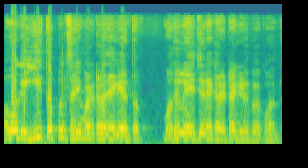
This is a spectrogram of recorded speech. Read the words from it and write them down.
ಅವಾಗ ಈ ತಪ್ಪನ್ನು ಸರಿ ಮಾಡ್ಕೊಳ್ಳೋದು ಹೇಗೆ ಅಂತ ಮೊದಲನೇ ಹೆಜ್ಜೆನೆ ಕರೆಕ್ಟಾಗಿ ಇಡಬೇಕು ಅಂತ.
